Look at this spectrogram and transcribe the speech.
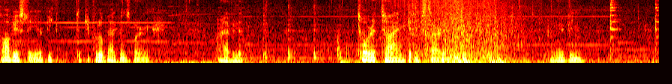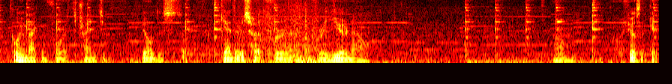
So obviously the, pe the people of Bekansburg are having a torrid time getting started. And we've been going back and forth trying to build this gatherer's hut for, uh, for a year now. Um, it feels like it.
